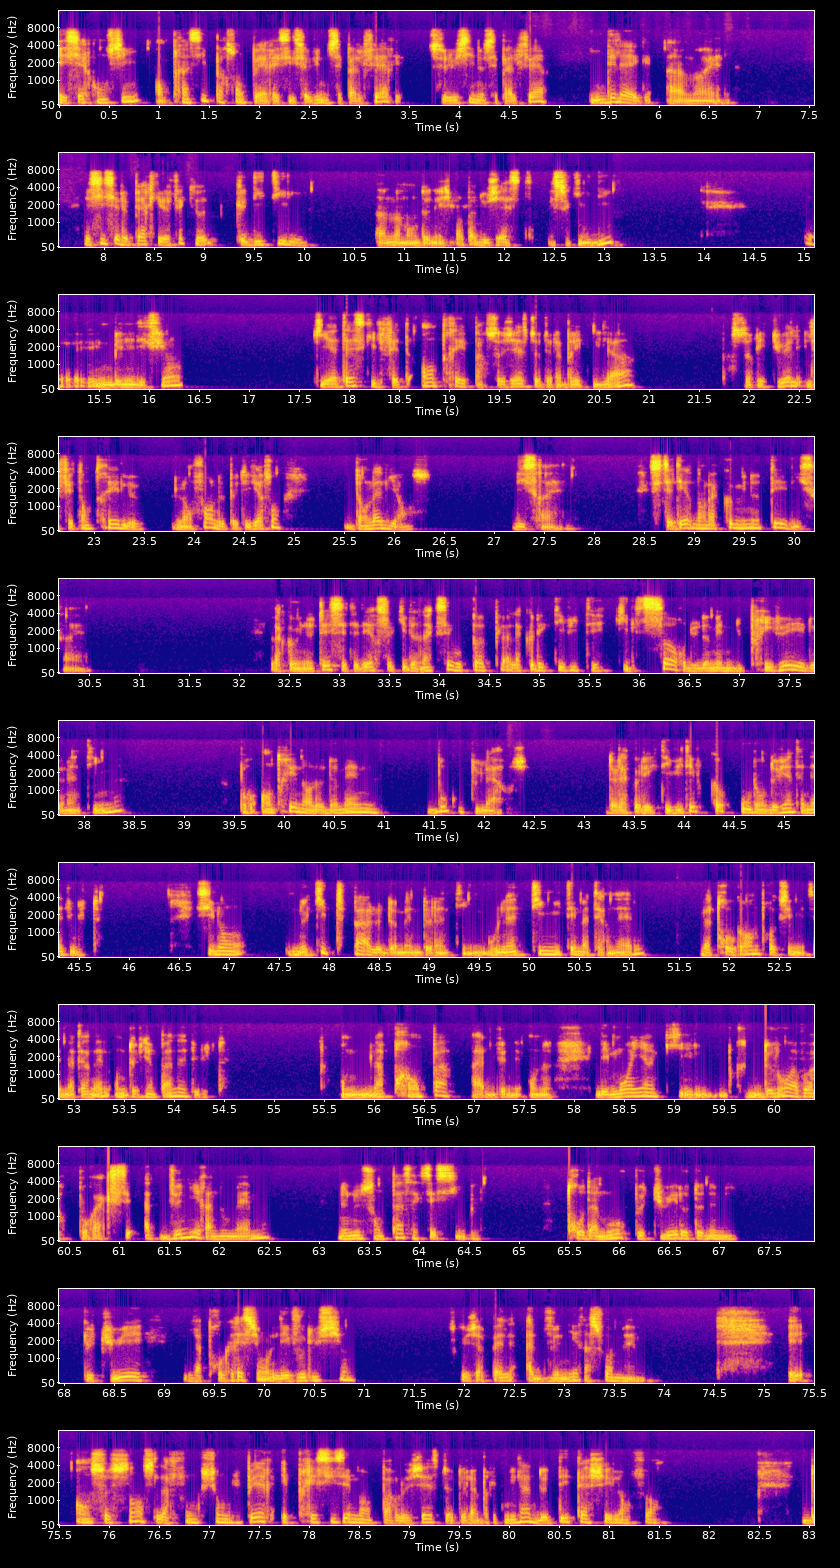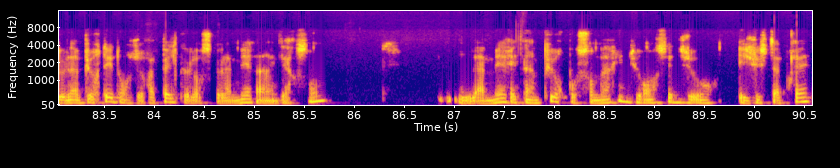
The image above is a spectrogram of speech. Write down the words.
est circoncis en principe par son père. Et si celui ne sait pas le faire, celui-ci ne sait pas le faire, il délègue à un Moël. Et si c'est le père qui le fait, que, dit-il à un moment donné? Je ne parle pas du geste, mais ce qu'il dit, euh, une bénédiction qui atteste qu'il fait entrer par ce geste de la Brit Mila ce rituel, il fait entrer l'enfant, le, petit garçon, dans l'alliance d'Israël. C'est-à-dire dans la communauté d'Israël. La communauté, c'est-à-dire ce qui donne accès au peuple, à la collectivité, qu'il sort du domaine du privé et de l'intime pour entrer dans le domaine beaucoup plus large de la collectivité où l'on devient un adulte. Si l'on ne quitte pas le domaine de l'intime ou l'intimité maternelle, la trop grande proximité maternelle, on ne devient pas un adulte. On n'apprend pas à devenir. les moyens que nous devons avoir pour accès, devenir à nous-mêmes ne nous sont pas accessibles. Trop d'amour peut tuer l'autonomie, peut tuer la progression, l'évolution, ce que j'appelle advenir à soi-même. Et en ce sens, la fonction du père est précisément par le geste de la Brit Mila de détacher l'enfant de l'impureté dont je rappelle que lorsque la mère a un garçon, la mère est impure pour son mari durant sept jours. Et juste après,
